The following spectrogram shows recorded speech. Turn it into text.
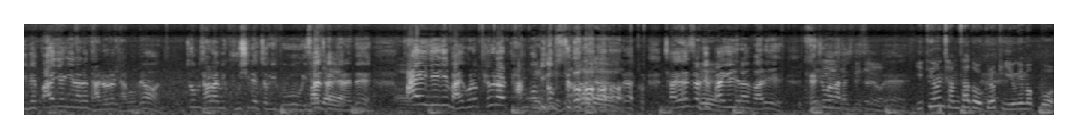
입에 빨갱이라는 단어를 담으면 좀 사람이 구시대적이고 이상한 맞아요. 사람이 하는데 빨갱이 말고는 표현할 방법이 없어. 맞아요. 자연스럽게 네. 빨갱이라는 말이 대중화가 다시 됐어요. 예. 이태원 참사도 그렇게 이용해 먹고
